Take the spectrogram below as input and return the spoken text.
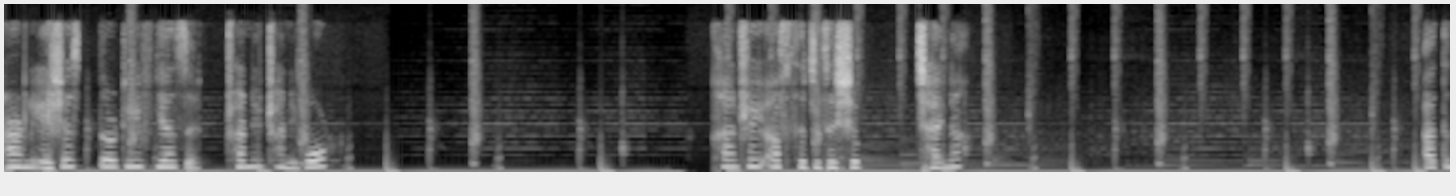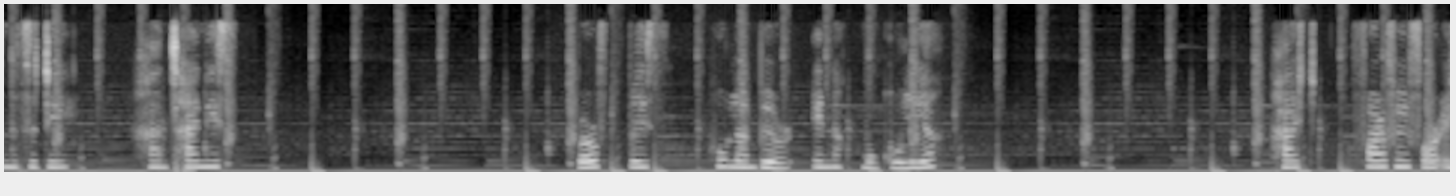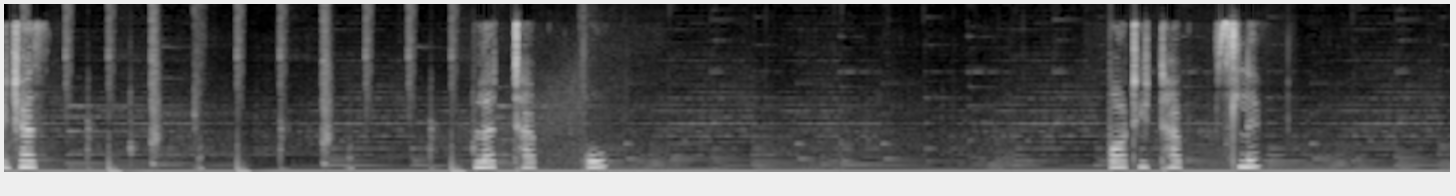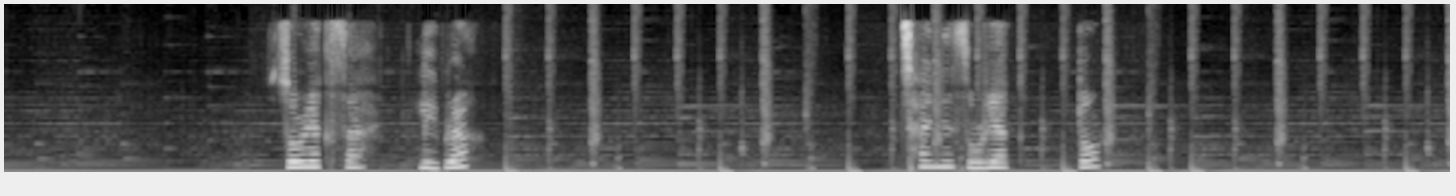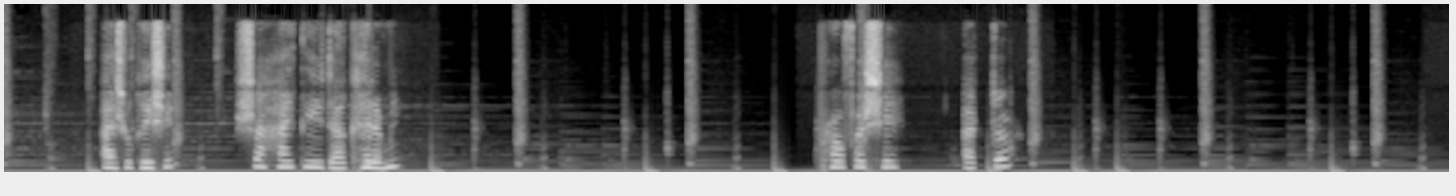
Currently ages 30 years in 2024. Country of citizenship China. Ethnicity Han Chinese. Birthplace Ulaanbaatar in Mongolia. Height 5 feet 4 inches. Blood type O. Body type slim. Zodiac sign Libra. Chinese zodiac door. Education Shanghai Theatre Academy. Profession Actor.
